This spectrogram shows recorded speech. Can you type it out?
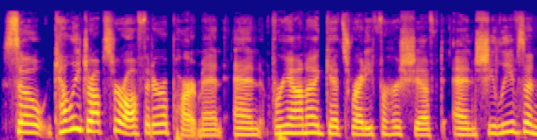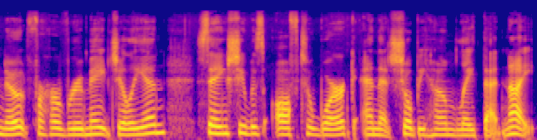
So Kelly drops her off at her apartment, and Brianna gets ready for her shift. And she leaves a note for her roommate, Jillian, saying she was off to work and that she'll be home late that night.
